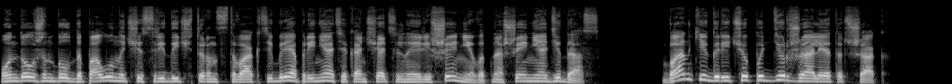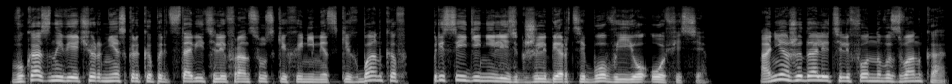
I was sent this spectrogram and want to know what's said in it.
Он должен был до полуночи среды 14 октября принять окончательное решение в отношении Adidas. Банки горячо поддержали этот шаг. В указанный вечер несколько представителей французских и немецких банков присоединились к Жильберте Бо в ее офисе. Они ожидали телефонного звонка.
